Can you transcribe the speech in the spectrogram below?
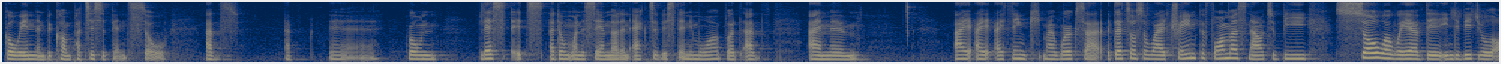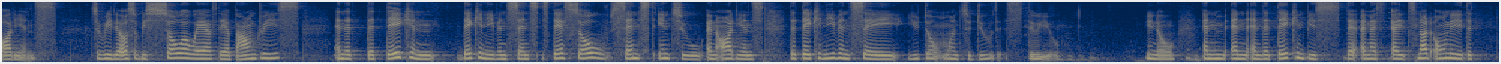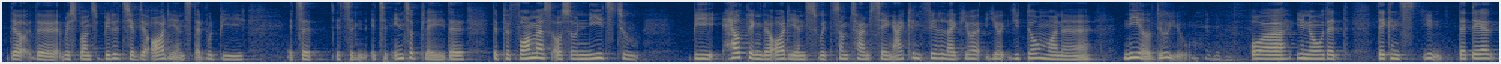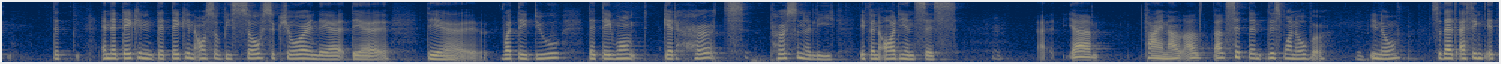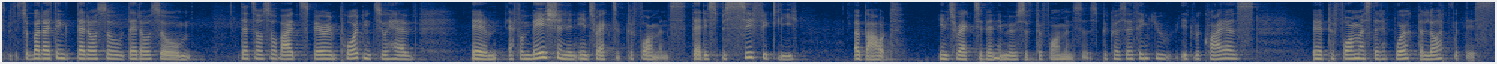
go in and become participants. So I've grown less. It's I don't want to say I'm not an activist anymore, but I've I'm. Um, I, I, I think my works are that's also why I train performers now to be so aware of the individual audience to really also be so aware of their boundaries and that, that they can they can even sense they're so sensed into an audience that they can even say you don't want to do this do you? You know? And and and that they can be and I, it's not only the the the responsibility of the audience that would be it's a it's an it's an interplay. The the performers also needs to be helping the audience with sometimes saying i can feel like you're you you don't want to kneel do you? Or you know that they can you, that they're that and that they can that they can also be so secure in their their their what they do that they won't get hurt personally if an audience says uh, yeah fine i'll i'll i'll sit then this one over you know? So that i think it's but i think that also that also that's also why it's very important to have um, a formation in interactive performance that is specifically about interactive and immersive performances because I think you it requires uh, performers that have worked a lot with this.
